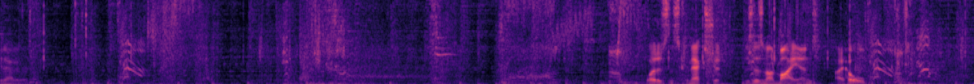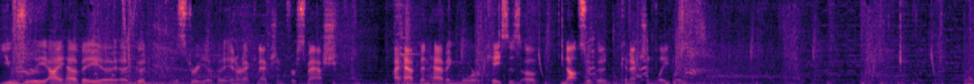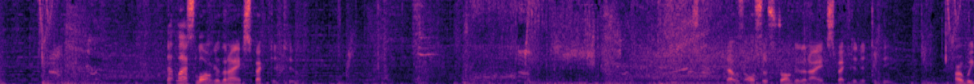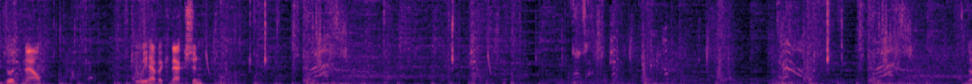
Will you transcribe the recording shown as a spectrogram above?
Get out of there. What is this connection? This isn't on my end, I hope. Usually I have a, a, a good history of an internet connection for Smash. I have been having more cases of not so good connection lately. That lasts longer than I expected to. That was also stronger than I expected it to be. Are we good now? Do we have a connection?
